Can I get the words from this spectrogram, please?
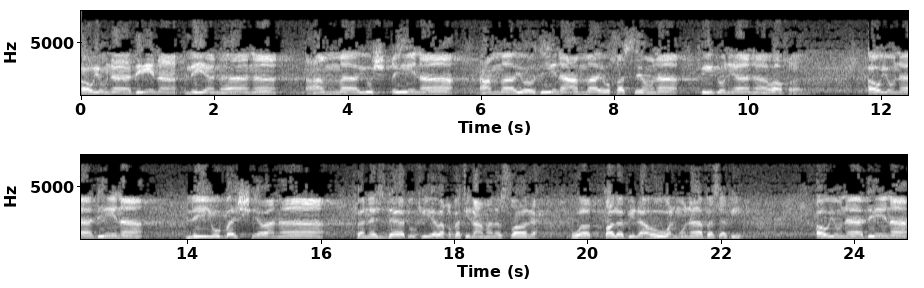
أو ينادينا لينهانا عما يشقينا عما يردينا عما يخسرنا في دنيانا وأخرانا. أو ينادينا ليبشرنا فنزداد في رغبة العمل الصالح والطلب له والمنافسة فيه. أو ينادينا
